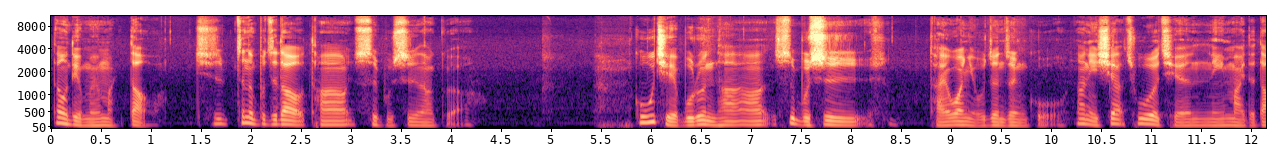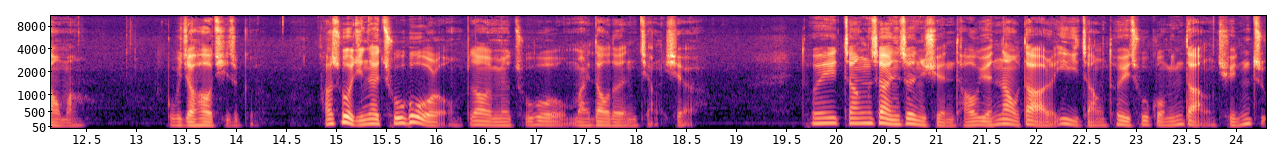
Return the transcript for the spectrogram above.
到底有没有买到啊？其实真的不知道他是不是那个。姑且不论他是不是。台湾有认证过。那你下出了钱，你买得到吗？我比较好奇这个。他说已经在出货了，不知道有没有出货买到的人讲一下。推张善胜选，桃园闹大了，议长退出国民党群组。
